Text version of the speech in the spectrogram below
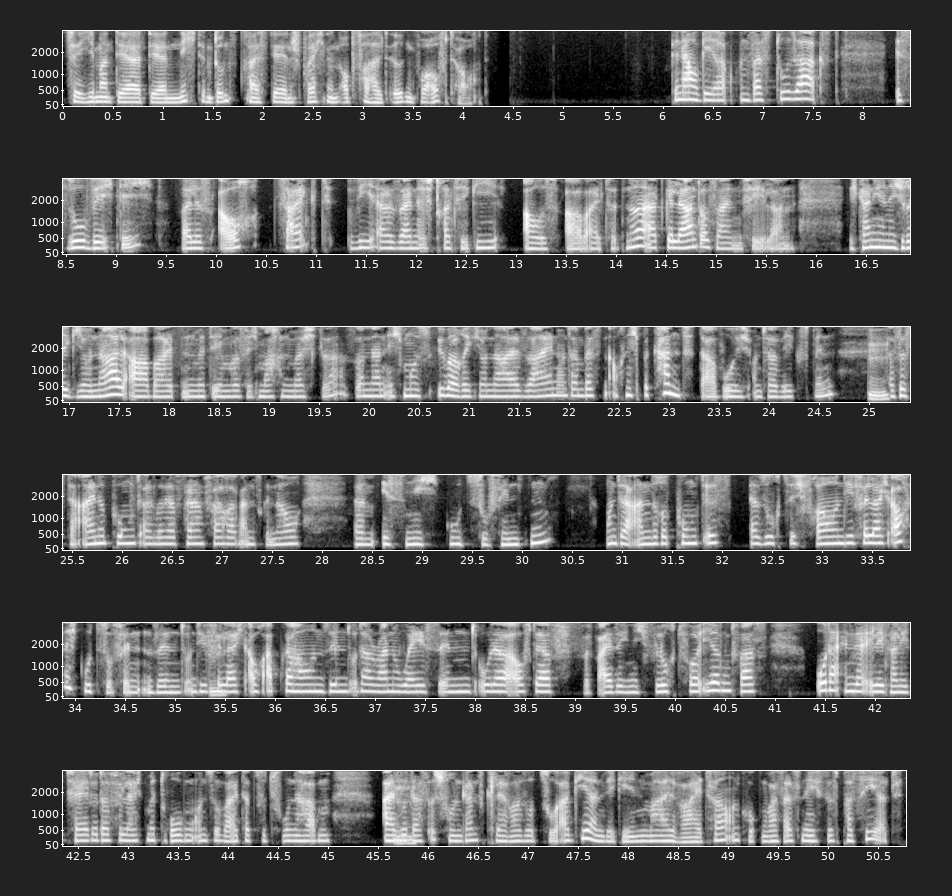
ist er jemand, der, der nicht im Dunstkreis der entsprechenden Opfer halt irgendwo auftaucht. Genau, Georg. Und was du sagst, ist so wichtig, weil es auch zeigt, wie er seine Strategie ausarbeitet. Ne? Er hat gelernt aus seinen Fehlern ich kann hier nicht regional arbeiten mit dem, was ich machen möchte, sondern ich muss überregional sein und am besten auch nicht bekannt da, wo ich unterwegs bin. Mhm. Das ist der eine Punkt. Also der Fernfahrer ganz genau ähm, ist nicht gut zu finden. Und der andere Punkt ist, er sucht sich Frauen, die vielleicht auch nicht gut zu finden sind und die mhm. vielleicht auch abgehauen sind oder Runaways sind oder auf der, weiß ich nicht, Flucht vor irgendwas oder in der Illegalität oder vielleicht mit Drogen und so weiter zu tun haben. Also mhm. das ist schon ganz clever, so zu agieren. Wir gehen mal weiter und gucken, was als nächstes passiert.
